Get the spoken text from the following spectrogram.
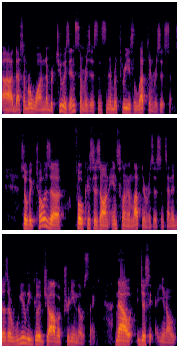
uh, that's number one. Number two is insulin resistance, and number three is leptin resistance. So Victoza focuses on insulin and leptin resistance, and it does a really good job of treating those things. Now, just you know,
